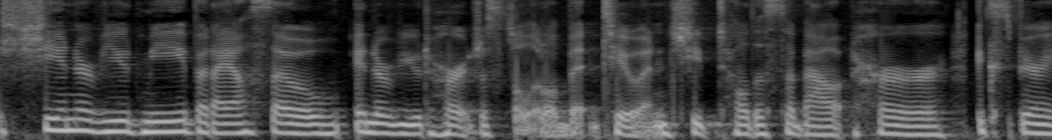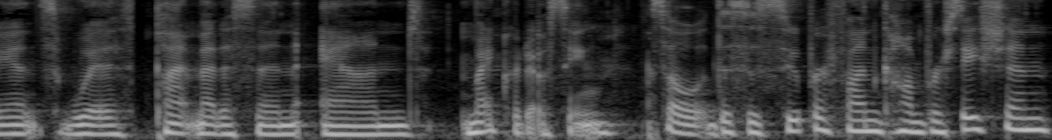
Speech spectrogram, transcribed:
she interviewed me, but I also interviewed her just a little bit too. And she told us about her experience with plant medicine and microdosing. So this is super fun conversation.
